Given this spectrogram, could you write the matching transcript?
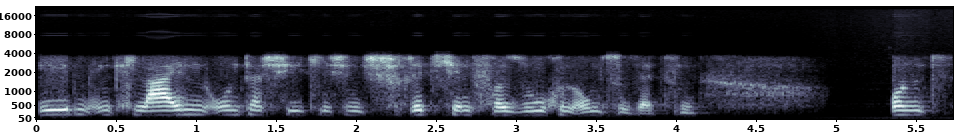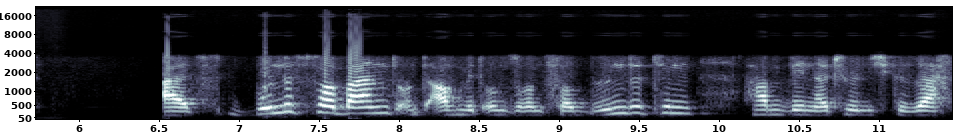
eben in kleinen unterschiedlichen Schrittchen versuchen umzusetzen. Und als Bundesverband und auch mit unseren Verbündeten haben wir natürlich gesagt,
